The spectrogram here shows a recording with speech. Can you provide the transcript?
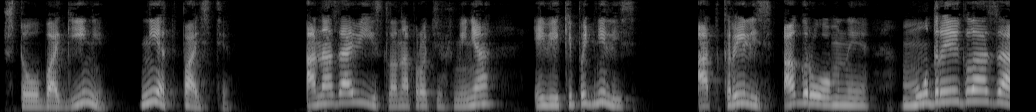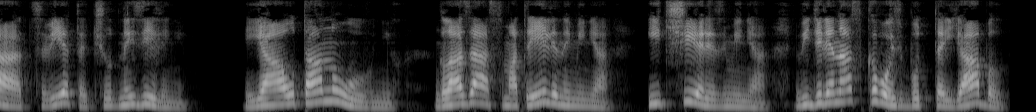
что у богини нет пасти. Она зависла напротив меня, и веки поднялись открылись огромные, мудрые глаза цвета чудной зелени. Я утонул в них. Глаза смотрели на меня и через меня, видели насквозь, будто я был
